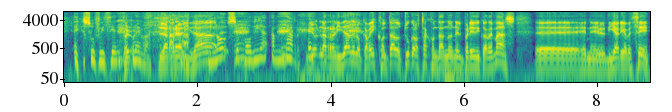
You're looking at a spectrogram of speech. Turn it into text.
es suficiente prueba. La realidad. no se podía andar. la realidad de lo que habéis contado, tú que lo estás contando en el periódico además, eh, en el diario ABC,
